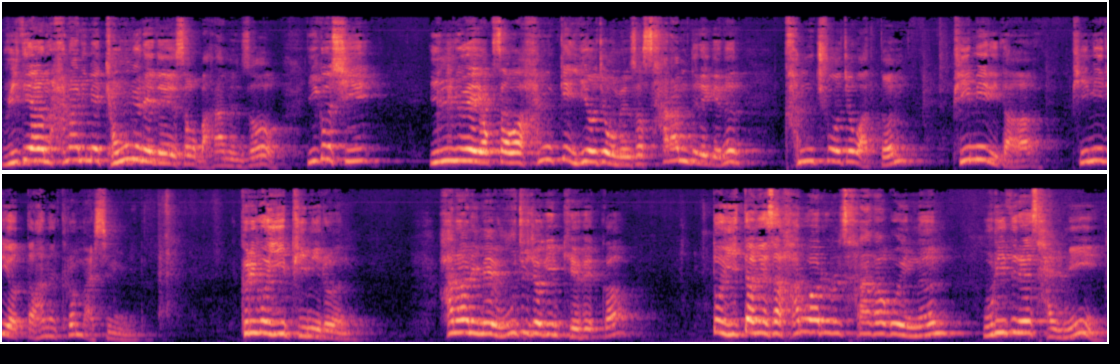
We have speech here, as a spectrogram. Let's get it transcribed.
위대한 하나님의 경륜에 대해서 말하면서 이것이 인류의 역사와 함께 이어져 오면서 사람들에게는 감추어져 왔던 비밀이다. 비밀이었다 하는 그런 말씀입니다. 그리고 이 비밀은 하나님의 우주적인 계획과 또 이 땅에서 하루하루를 살아가고 있는 우리들의 삶이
